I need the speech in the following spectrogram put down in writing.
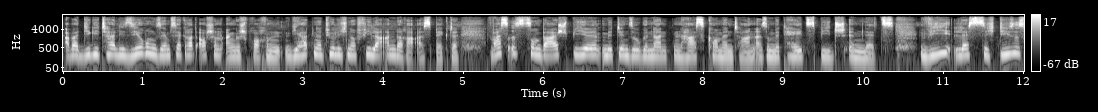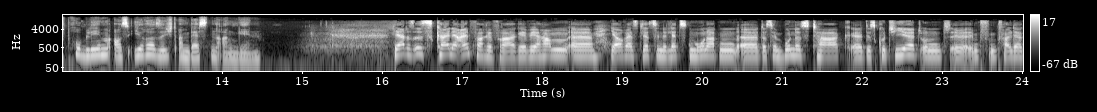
Aber Digitalisierung, Sie haben es ja gerade auch schon angesprochen, die hat natürlich noch viele andere Aspekte. Was ist zum Beispiel mit den sogenannten Hasskommentaren, also mit Hate Speech im Netz? Wie lässt sich dieses Problem aus Ihrer Sicht am besten angehen? Ja, das ist keine einfache Frage. Wir haben äh, ja auch erst letzt in den letzten Monaten äh, das im Bundestag äh, diskutiert und äh, im, im, Fall der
